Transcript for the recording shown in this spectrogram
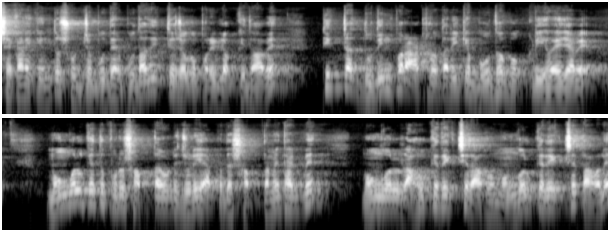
সেখানে কিন্তু সূর্য বুধের বুধাদিত্য যোগ পরিলক্ষিত হবে। ঠিকঠাক দুদিন পর আঠেরো তারিখে বুধও বক্রি হয়ে যাবে। মঙ্গলকে তো পুরো সপ্তাহটি জুড়েই আপনাদের সপ্তমে থাকবে। মঙ্গল রাহুকে দেখছে, রাহু মঙ্গলকে দেখছে, তাহলে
